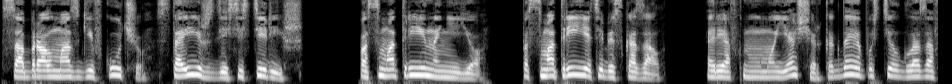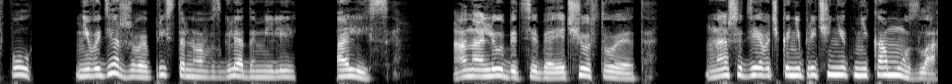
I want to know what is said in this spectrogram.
Собрал мозги в кучу, стоишь здесь истеришь. «Посмотри на нее! Посмотри, я тебе сказал!» — рявкнул мой ящер, когда я опустил глаза в пол, не выдерживая пристального взгляда Мили Алисы. «Она любит тебя, я чувствую это. Наша девочка не причинит никому зла,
